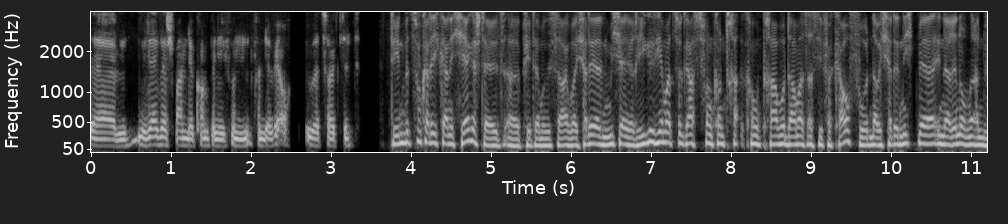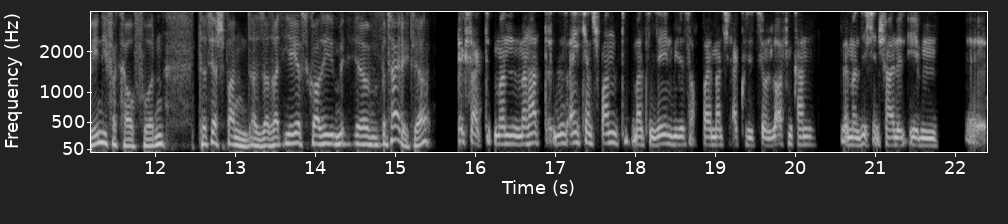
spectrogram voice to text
ähm, eine sehr, sehr spannende Company, von, von der wir auch überzeugt sind. Den Bezug hatte ich gar nicht hergestellt, äh, Peter, muss ich sagen, weil ich hatte ja Michael Riegel hier mal zu Gast von Contra Contravo damals, als die verkauft wurden, aber ich hatte nicht mehr in Erinnerung, an wen die verkauft wurden. Das ist ja spannend. Also da seid ihr jetzt quasi äh, beteiligt, ja? Exakt. Man, man hat, das ist eigentlich ganz spannend, mal zu sehen, wie das auch bei manchen Akquisitionen laufen kann, wenn man sich entscheidet, eben äh,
